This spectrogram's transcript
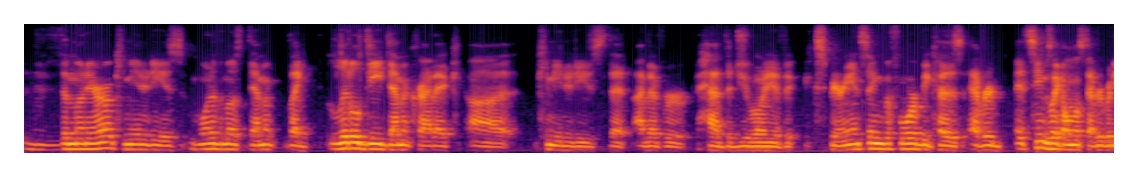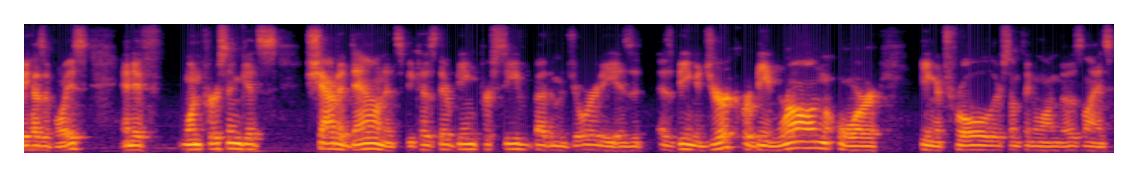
the Monero community is one of the most demo, like little d democratic uh, communities that I've ever had the joy of experiencing before because every it seems like almost everybody has a voice and if one person gets shouted down, it's because they're being perceived by the majority as, a, as being a jerk or being wrong or being a troll or something along those lines.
